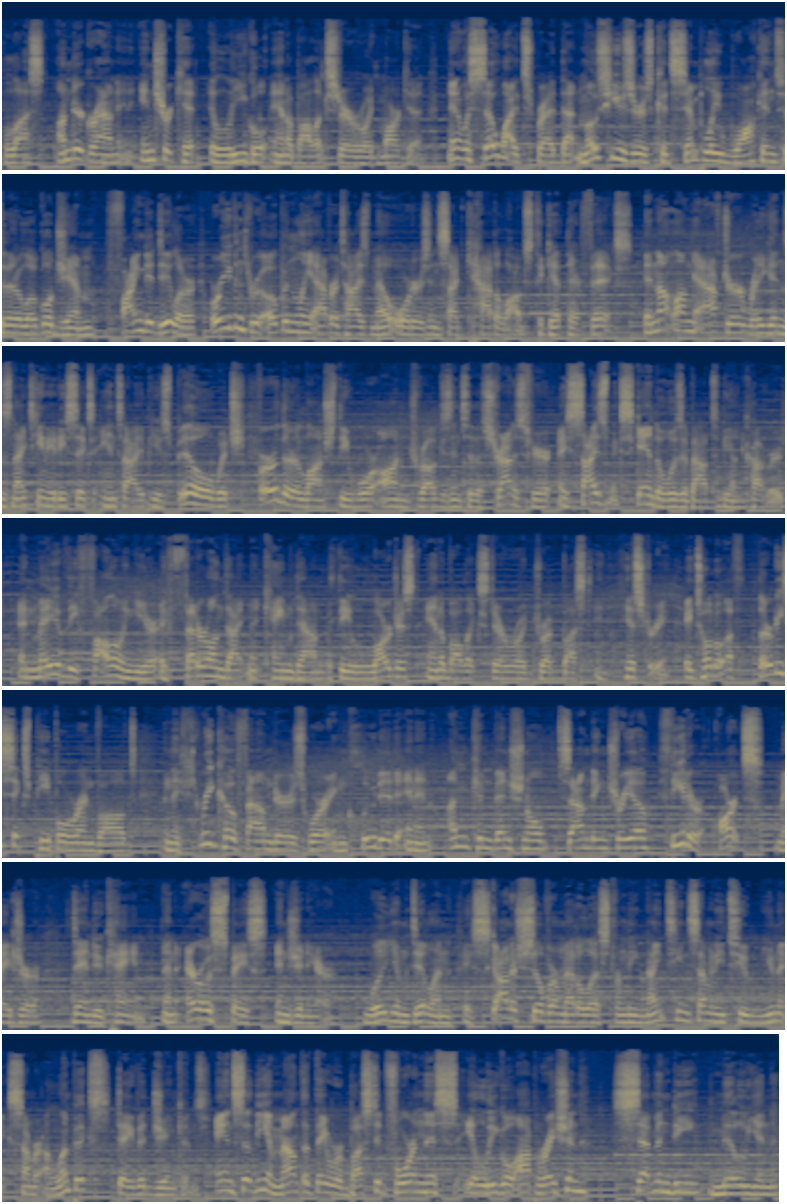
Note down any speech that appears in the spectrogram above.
plus underground and intricate illegal anabolic steroid market. And it was so widespread that most users could simply walk into their local gym, find a dealer, or even through openly advertised mail orders inside catalogs to get their fix. And not long after Reagan's 1986 anti abuse bill, which further launched the war on drugs into the stratosphere, a seismic scandal was about to be uncovered. In May of the following year, a federal indictment came down with the largest anabolic steroid drug bust in history. A total of 36 people were involved, and the three co founders were included in an unconventional sounding trio theater arts major Dan Duquesne, an aerospace engineer, William Dillon, a Scottish silver medalist from the 1972 Munich Summer Olympics, David Jenkins. And so the amount that they were busted for in this illegal operation $70 million.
